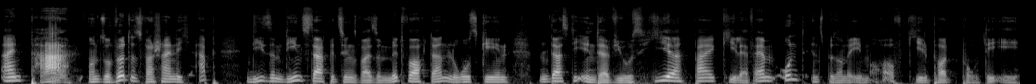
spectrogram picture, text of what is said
ein paar. Und so wird es wahrscheinlich ab diesem Dienstag bzw. Mittwoch dann losgehen, dass die Interviews hier bei Kiel FM und insbesondere eben auch auf kielpod.de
